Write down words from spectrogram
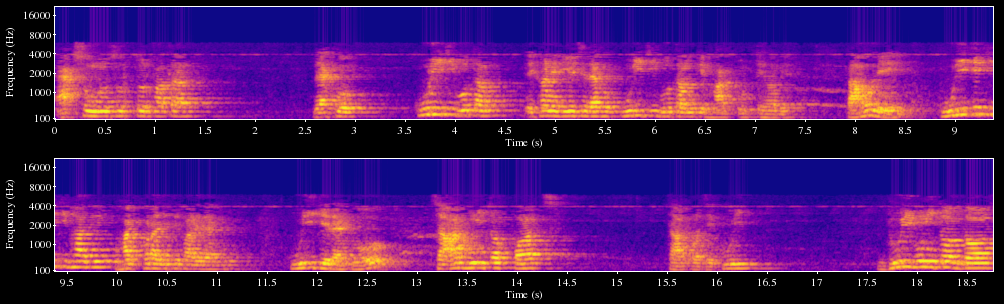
একশো উনসত্তর পাতা, দেখো কুড়িটি বোতাম, এখানে দিয়েছে দেখো কুড়িটি বোতামকে ভাগ করতে হবে। তাহলে কুড়িকে কি ভাগে ভাগ করা যেতে পারে দেখো? কুড়িকে দেখো চার গুণিতক পাঁচ চার পাঁচে কুড়ি। দুই গুণিতক দশ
